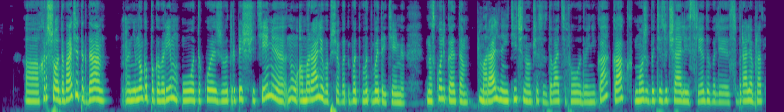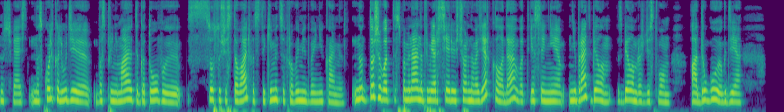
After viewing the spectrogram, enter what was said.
Хорошо, давайте тогда немного поговорим о такой животрепещущей теме, ну, о морали вообще вот, вот, вот в этой теме. Насколько это морально, этично вообще создавать цифрового двойника, как, может быть, изучали, исследовали, собирали обратную связь, насколько люди воспринимают и готовы сосуществовать вот с такими цифровыми двойниками. Ну, тоже вот вспоминаю, например, серию из Черного зеркала, да, вот если не, не брать белым, с белым Рождеством, а другую, где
